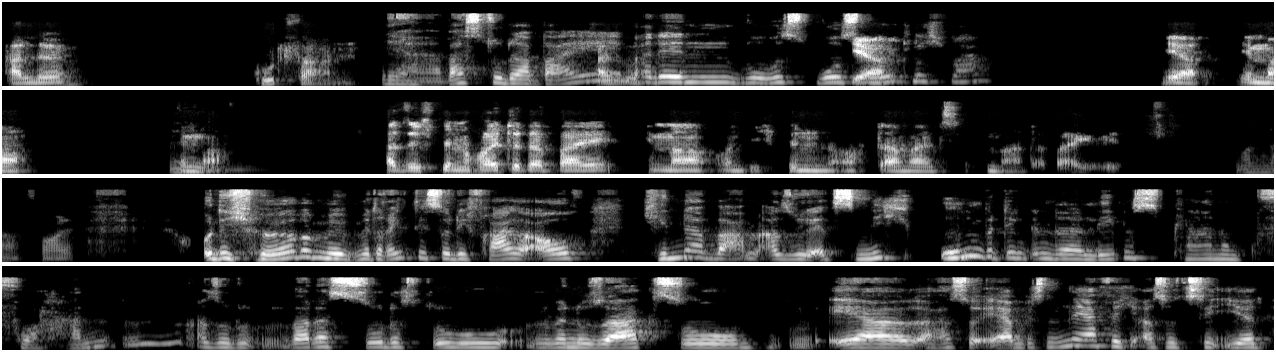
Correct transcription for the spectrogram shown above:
alle gut waren. Ja, warst du dabei Also- bei den, wo es, Ja. möglich war? Ja, immer. Immer. Hm. Also ich bin heute dabei, immer, und ich bin auch damals immer dabei gewesen. Wundervoll. Und ich höre, mir, mir drängt sich so die Frage auf, Kinder waren also jetzt nicht unbedingt in deiner Lebensplanung vorhanden? Also war das so, dass du, wenn du sagst, so eher, hast du eher ein bisschen nervig assoziiert,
